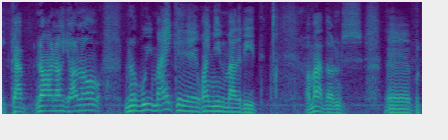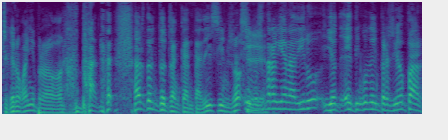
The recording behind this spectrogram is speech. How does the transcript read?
i cap... No, no, jo no, no vull mai que guanyi el Madrid. Home, doncs, eh, potser que no guanyi, però l'empat estem tots encantadíssims, no? Sí. I no s'atrevien a dir-ho, jo he tingut la impressió per,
